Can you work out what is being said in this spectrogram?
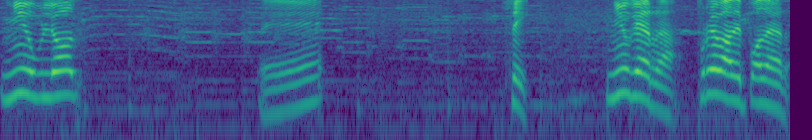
New Blood. Eh, sí. New Guerra. Prueba de poder.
